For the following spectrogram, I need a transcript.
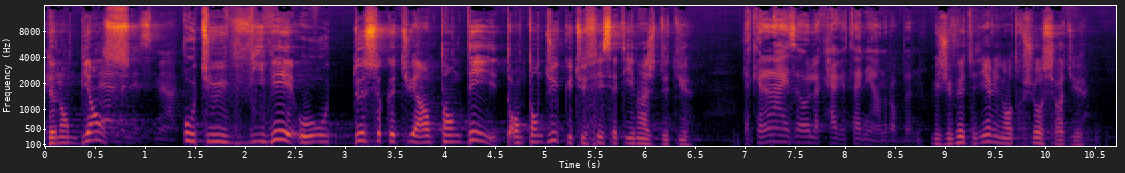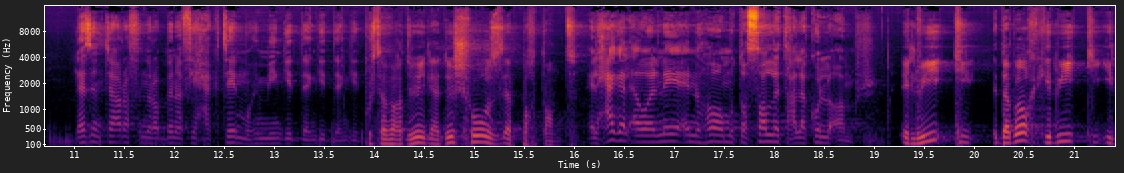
De l'ambiance où tu vivais ou de ce que tu as entendu, entendu que tu fais cette image de Dieu. لكن انا عايز اقول لك حاجه تانية عن ربنا Mais je veux te dire une autre chose sur Dieu. لازم تعرف ان ربنا في حاجتين مهمين جدا جدا جدا Pour savoir Dieu, il a deux choses importantes. الحاجه الاولانيه ان هو متسلط على كل امر Et lui, qui, d'abord, qui lui, qui, il,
